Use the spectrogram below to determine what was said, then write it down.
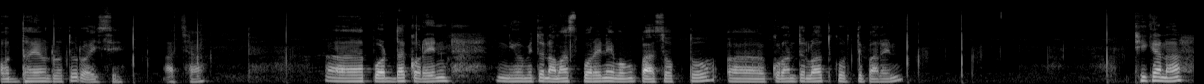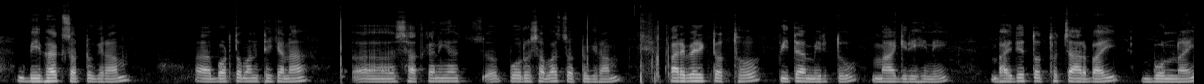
অধ্যয়নরত রয়েছে। আচ্ছা। পর্দা করেন, নিয়মিত নামাজ পড়েন এবং পাঁচ অক্ত কোরআন তেলাওয়াত করতে পারেন। ঠিকানা, বিভাগ, চট্টগ্রাম। বর্তমান ঠিকানা সাতকানিয়া পৌরসভা, চট্টগ্রাম। পারিবারিক তথ্য, পিতা মৃত্যু, মা গৃহিণী। ভাইদের তথ্য চার ভাই, বোন নাই।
